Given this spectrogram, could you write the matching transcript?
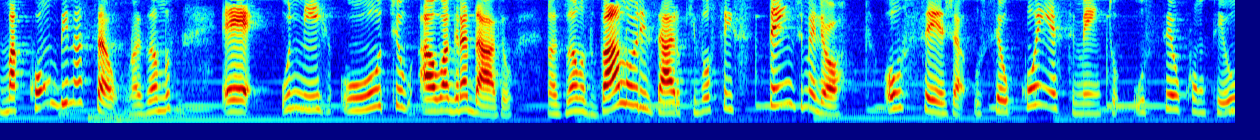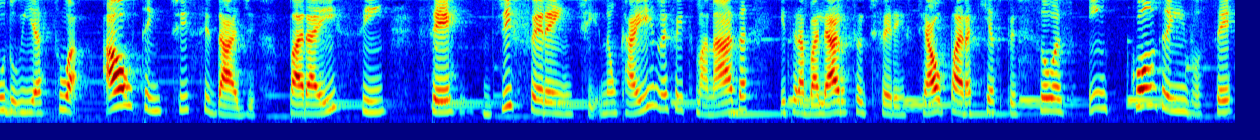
uma combinação, nós vamos é, unir o útil ao agradável. Nós vamos valorizar o que vocês têm de melhor ou seja, o seu conhecimento, o seu conteúdo e a sua autenticidade, para aí sim ser diferente, não cair no efeito manada e trabalhar o seu diferencial para que as pessoas encontrem em você,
